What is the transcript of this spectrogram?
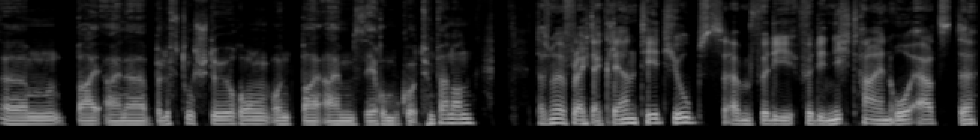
ähm, bei einer Belüftungsstörung und bei einem Seromukotympanon. Das müssen wir vielleicht erklären. T-Tubes ähm, für die, für die Nicht-HNO-Ärzte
